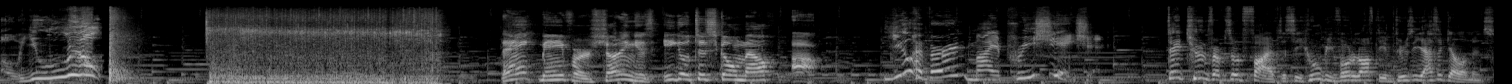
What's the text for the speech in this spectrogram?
Oh, you little... Thank me for shutting his egotistical mouth up. You have earned my appreciation. Stay tuned for episode 5 to see who will be voted off the enthusiastic elements.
